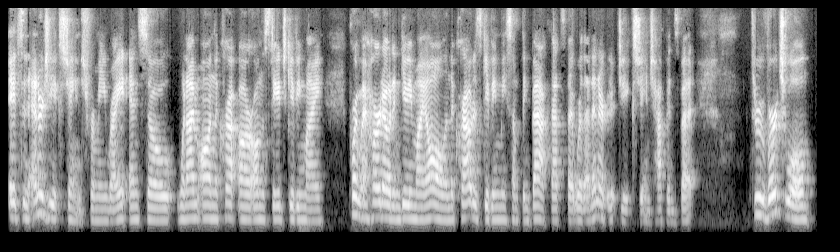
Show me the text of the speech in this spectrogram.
it's an energy exchange for me, right? And so when I'm on the crowd or on the stage giving my, pouring my heart out and giving my all, and the crowd is giving me something back, that's that where that energy exchange happens. But through virtual,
